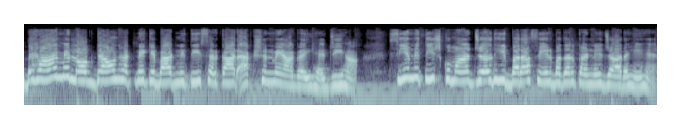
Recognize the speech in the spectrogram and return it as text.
बिहार में लॉकडाउन हटने के बाद नीतीश सरकार एक्शन में आ गई है। जी हाँ सीएम नीतीश कुमार जल्द ही बड़ा फेरबदल करने जा रहे हैं।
